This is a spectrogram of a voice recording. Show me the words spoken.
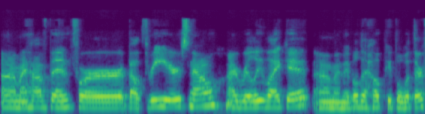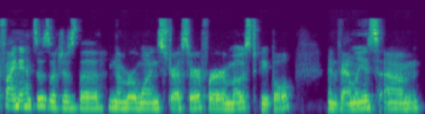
Um, I have been for about three years now. I really like it. Um, I'm able to help people with their finances, which is the number one stressor for most people and families. Um,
